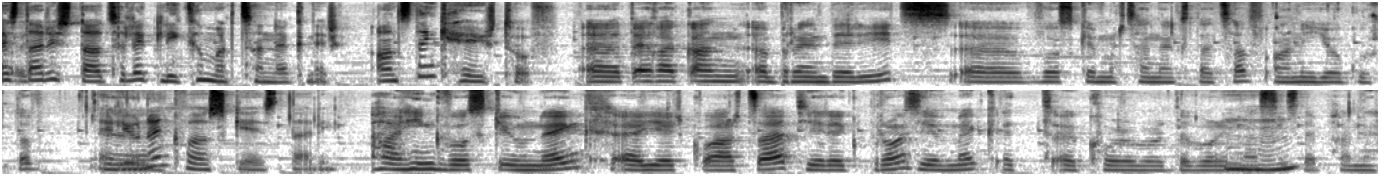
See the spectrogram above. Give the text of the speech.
Այս տարի ստացել եք լիքը մրցանակներ։ Անցնենք հերթով։ Տեղական բրենդերից ոսկե մրցանակ ստացավ Անի յոգուրտով։ Էլի ունենք ոսկե այս տարի։ Հա 5 ոսկե ունենք, 2 արծաթ, 3 բրոնզ եւ 1 այդ core award-ը, որի մասին Ստեփանը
